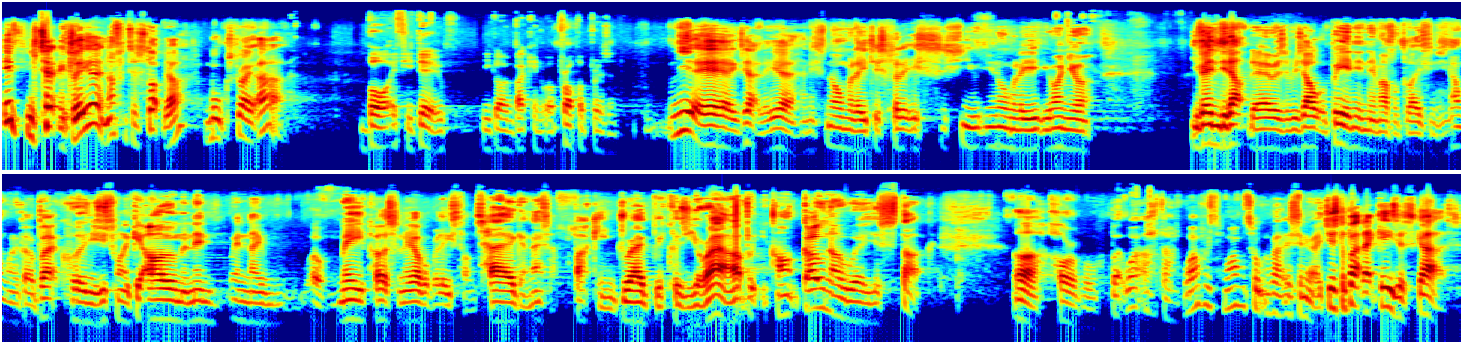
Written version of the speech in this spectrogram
If well, technically, yeah, nothing to stop you. Walk straight out. but if you do, you're going back into a proper prison. Yeah, yeah, exactly. Yeah, and it's normally just for it's, it's you. You normally you're on your. You've ended up there as a result of being in them other places. You don't want to go backwards. You just want to get home, and then when they, well, me personally, I got released on tag, and that's a fucking drag because you're out, but you can't go nowhere. You're stuck. Oh, horrible. But what, why, are we, why am I talking about this anyway? Just about that geezer Scars.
